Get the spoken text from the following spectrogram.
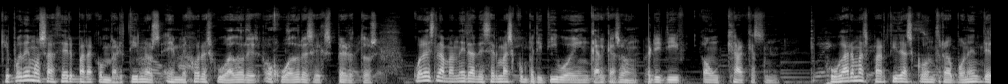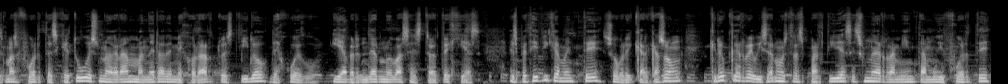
¿Qué podemos hacer para convertirnos en mejores jugadores o jugadores expertos? ¿Cuál es la manera de ser más competitivo en Carcassonne? On Carcassonne. Jugar más partidas contra oponentes más fuertes que tú es una gran manera de mejorar tu estilo de juego y aprender nuevas estrategias. Específicamente sobre Carcassonne, creo que revisar nuestras partidas es una herramienta muy fuerte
